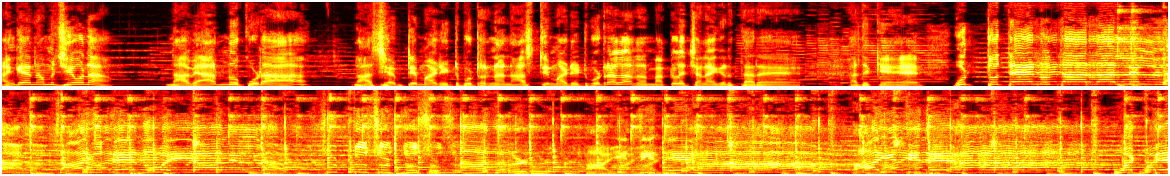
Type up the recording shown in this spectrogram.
ಹಂಗೆ ನಮ್ಮ ಜೀವನ. ನಾವ್ಯಾರನ್ನೂ ಕೂಡ ನಾ ಸೇಫ್ಟಿ ಮಾಡಿ ಇಟ್ಬಿಟ್ರೆ, ನಾನು ಆಸ್ತಿ ಮಾಡಿ ಇಟ್ಬಿಟ್ರಲ್ಲ ನನ್ನ ಮಕ್ಕಳು ಚೆನ್ನಾಗಿರ್ತಾರೆ. ಅದಕ್ಕೆ ಹುಟ್ಟುತ್ತೇನು ತರಲಿಲ್ಲ ಸಾಯುತ್ತೇನು ಒಯ್ಯಲಿಲ್ಲ ಸುಟ್ಟು ಸುಟ್ಟು ಸುಣ್ಣಾದರಳು ಆಯಿತಿ ದೇಹ ಆಯಿತಿ ದೇಹ. ಒಟ್ಟೆ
